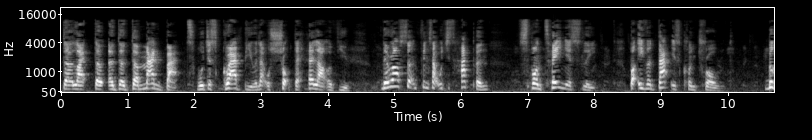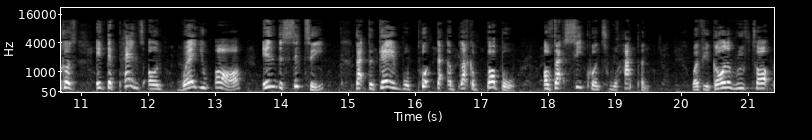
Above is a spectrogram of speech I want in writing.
the like the uh, the, the man bat will just grab you, and that will shock the hell out of you. There are certain things that will just happen spontaneously but even that is controlled. Because it depends on where you are in the city that the game will put that like a bubble of that sequence will happen. Whether you go on a rooftop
